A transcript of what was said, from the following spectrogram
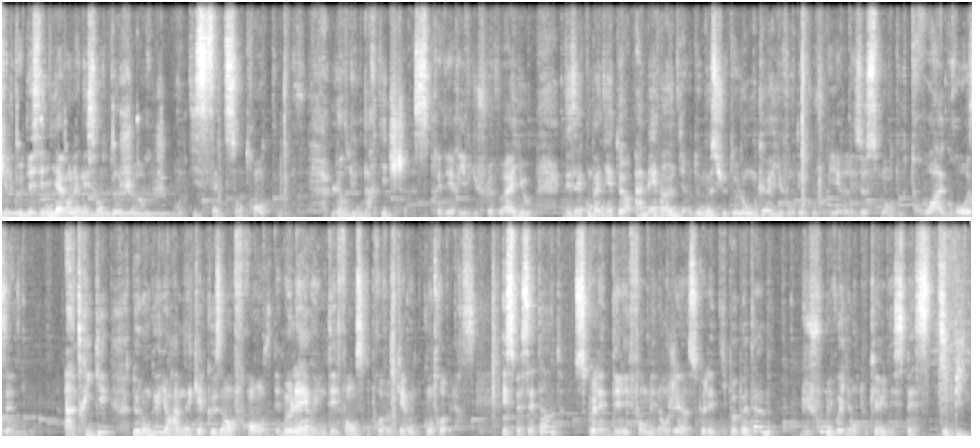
Quelques décennies avant la naissance de Georges, en 1739, lors d'une partie de chasse près des rives du fleuve Ohio, des accompagnateurs amérindiens de Monsieur de Longueuil vont découvrir les ossements de trois gros animaux. Intrigué, de Longueuil en ramenait quelques-uns en France, des molaires et une défense qui provoquèrent une controverse. Espèce éteinte, squelette d'éléphant mélangé à un squelette d'hippopotame, Buffon y voyait en tout cas une espèce typique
